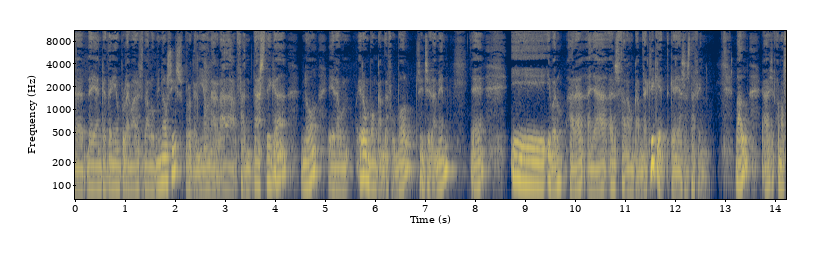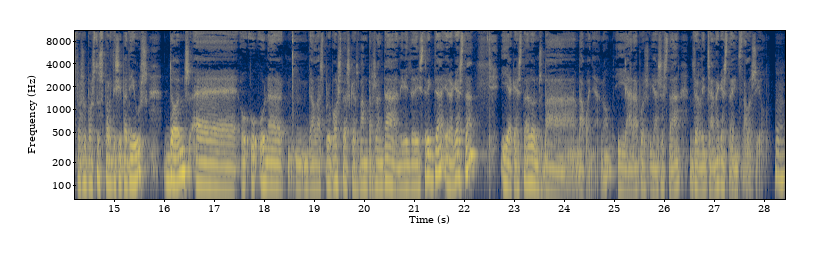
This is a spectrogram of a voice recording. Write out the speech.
eh, deien que tenien problemes de luminosis però tenia una grada fantàstica no? era, un, era un bon camp de futbol sincerament eh? I, i bueno, ara allà es farà un camp de críquet que ja s'està fent Val? Amb els pressupostos participatius, doncs, eh, una de les propostes que es van presentar a nivell de districte era aquesta, i aquesta doncs, va, va guanyar. No? I ara doncs, ja s'està realitzant aquesta instal·lació. Mm.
